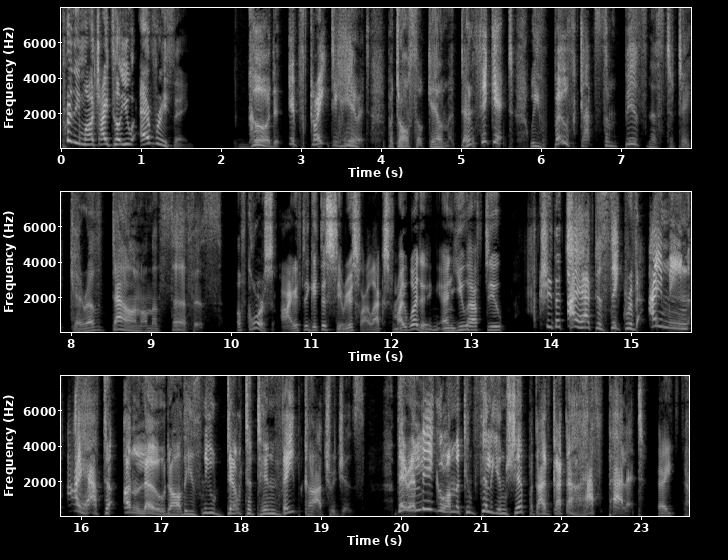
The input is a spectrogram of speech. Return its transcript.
pretty much. I tell you everything. Good. It's great to hear it. But also, Gilmer, don't forget, we've both got some business to take care of down on the surface. Of course, I have to get to Sirius Lilacs for my wedding, and you have to. Actually, that's. I have to seek rev- I mean, I have to unload all these new Delta 10 vape cartridges. They're illegal on the Concilium ship, but I've got a half pallet. Hey, t-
